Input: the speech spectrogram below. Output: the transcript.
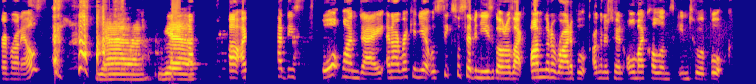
for everyone else. yeah, yeah. uh, I had this thought one day, and I reckon, yeah, it was six or seven years ago, and I was like, I'm going to write a book. I'm going to turn all my columns into a book.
